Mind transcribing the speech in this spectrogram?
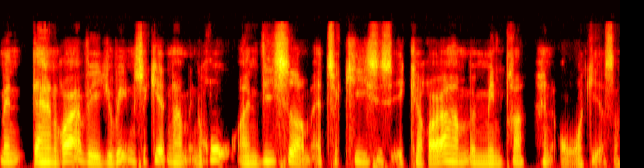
men da han rører ved juvelen, så giver den ham en ro og en vished om, at Tarkisis ikke kan røre ham, medmindre han overgiver sig.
